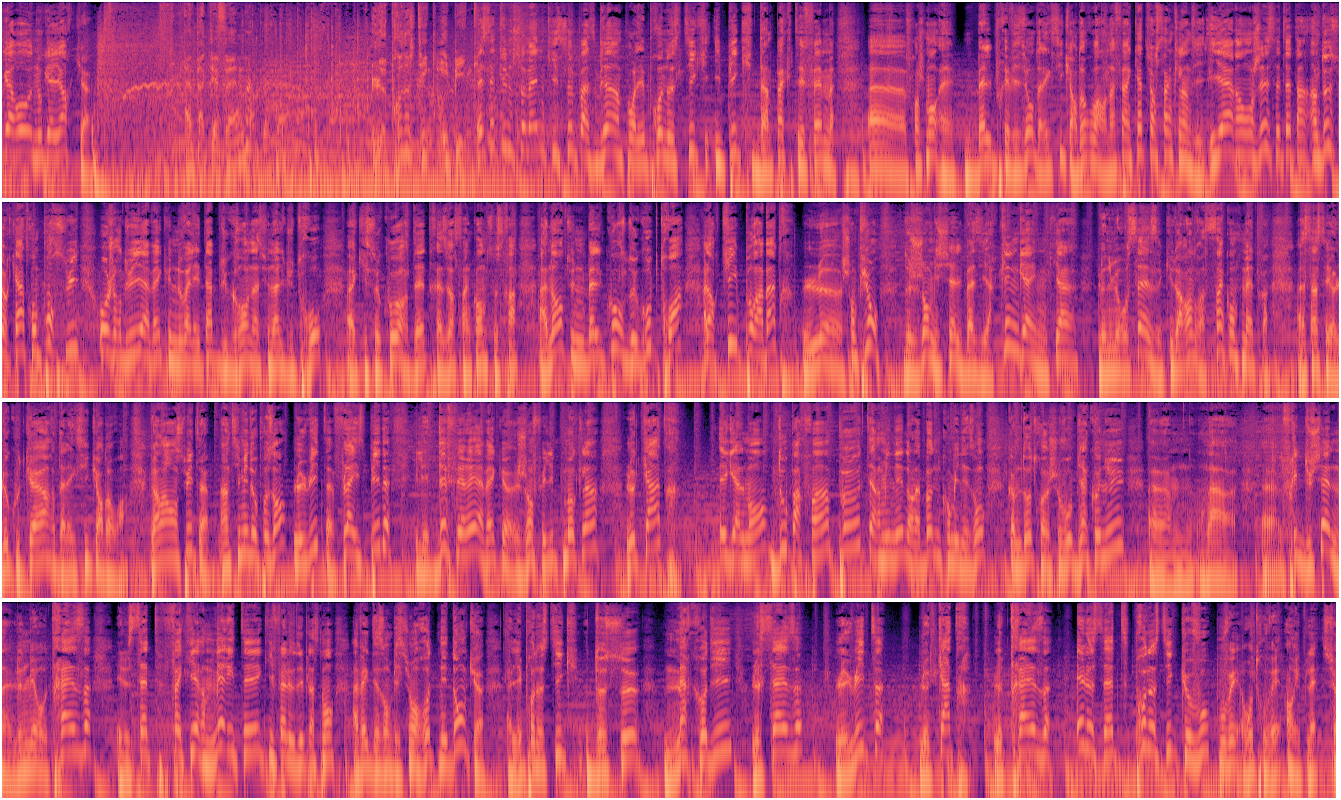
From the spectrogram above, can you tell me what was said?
Nogaro, Nouga York. Impact FM. Le pronostic épique. Et c'est une semaine qui se passe bien pour les pronostics hippiques d'Impact FM. Euh, franchement, eh, belle prévision d'Alexis Cœur de Roi. On a fait un 4 sur 5 lundi. Hier à Angers, c'était un, un 2 sur 4. On poursuit aujourd'hui avec une nouvelle étape du Grand National du Trot euh, qui se court dès 13h50. Ce sera à Nantes, une belle course de groupe 3. Alors qui pourra battre le champion de Jean-Michel Bazir? Clean Game qui a le numéro 16 qui doit rendre 50 mètres. Euh, ça c'est le coup de cœur d'Alexis Cœur de Roi. Viendra ensuite un timide opposant, le 8, Fly Speed. Il est déféré avec Jean-Philippe Mauclin. Le 4, également, Doux Parfum peut terminer dans la bonne combinaison comme d'autres chevaux bien connus. Euh, on a euh, Fric Duchesne, le numéro 13 et le 7 Fakir Mérité qui fait le déplacement avec des ambitions. Retenez donc les pronostics de ce mercredi, le 16, le 8, le 4, le 13 et le 7. Pronostics que vous pouvez retrouver en replay sur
